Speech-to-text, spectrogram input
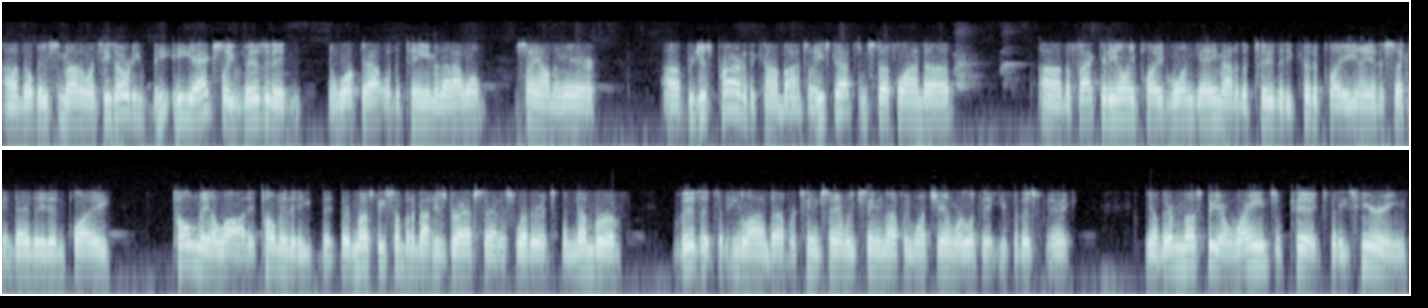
Uh, there'll be some other ones. He's already he, he actually visited and worked out with the team, and that I won't say on the air. Uh, but just prior to the combine, so he's got some stuff lined up. Uh, the fact that he only played one game out of the two that he could have played, you know, he had a second day that he didn't play told me a lot. It told me that he that there must be something about his draft status, whether it's the number of visits that he lined up, or teams saying we've seen enough, we want you in, we're looking at you for this pick. You know, there must be a range of picks that he's hearing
